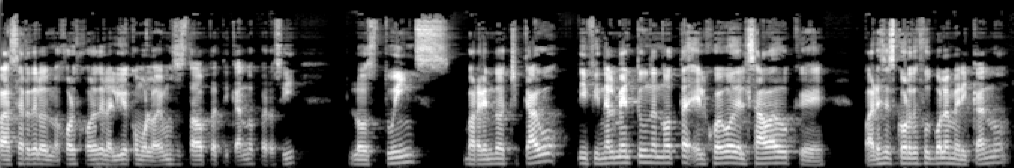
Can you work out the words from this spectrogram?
va a ser de los mejores jugadores de la liga, como lo hemos estado platicando, pero sí, los Twins barriendo a Chicago. Y finalmente una nota, el juego del sábado que parece score de fútbol americano,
